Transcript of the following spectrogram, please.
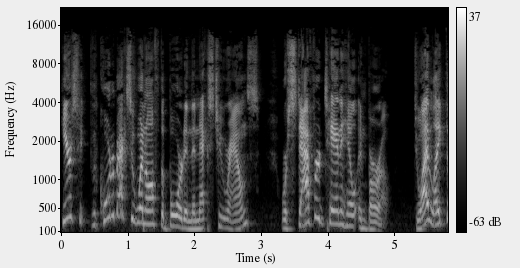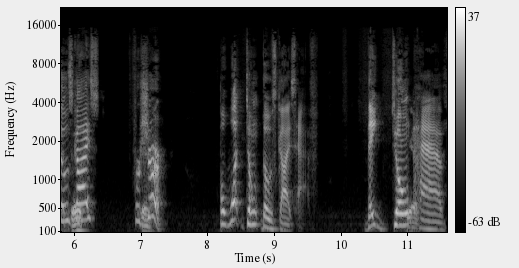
here's the quarterbacks who went off the board in the next two rounds were Stafford, Tannehill, and Burrow. Do I like those guys? For yeah. sure. But what don't those guys have? They don't yeah. have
